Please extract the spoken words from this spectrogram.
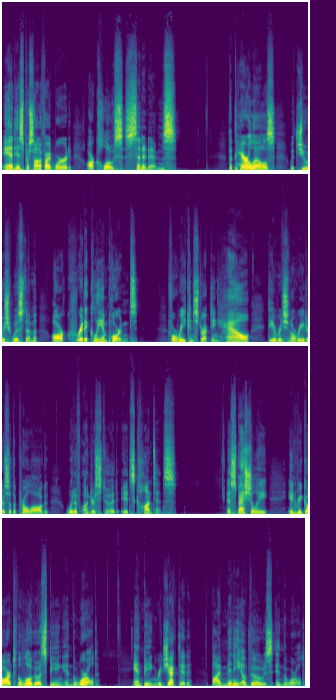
and his personified word are close synonyms, the parallels with Jewish wisdom are critically important for reconstructing how the original readers of the prologue would have understood its contents especially in regard to the Logos being in the world and being rejected by many of those in the world.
